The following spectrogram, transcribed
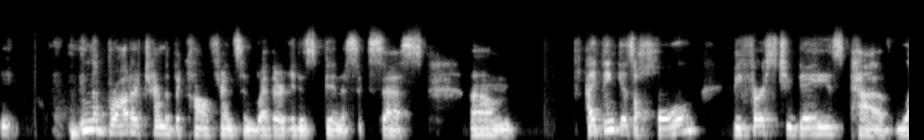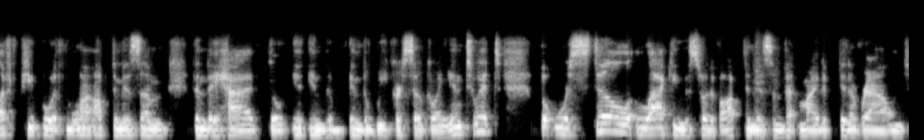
In the broader term of the conference and whether it has been a success, um, I think as a whole, the first two days have left people with more optimism than they had go in, the in the week or so going into it but we're still lacking the sort of optimism that might have been around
